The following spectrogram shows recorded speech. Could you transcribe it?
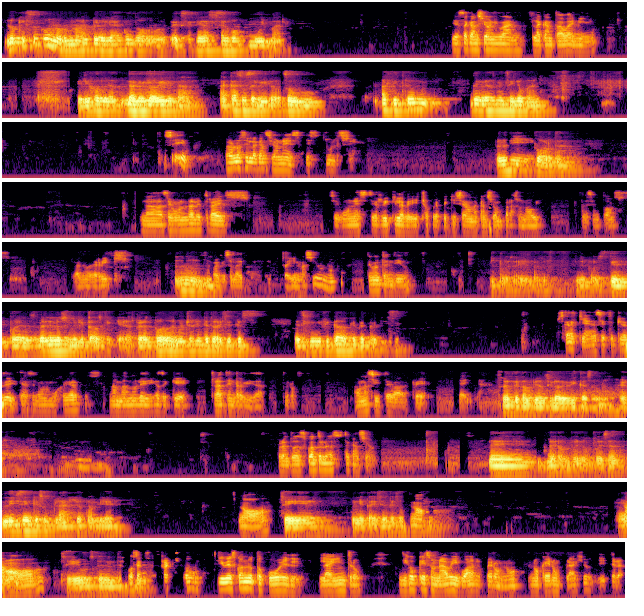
Lo que es algo normal, pero ya cuando exageras es algo muy malo. Y esta canción, Iván, la cantaba de niño. El hijo de la... No, no, no diré nada. ¿Acaso servido? Su anfitrión de veras me enseñó mal. Sí, pero no sé, la canción es, es dulce. Pero no importa. La segunda letra es, según este Ricky le había dicho a Pepe que hiciera una canción para su novio desde entonces. La de Ricky. Mm. Para que se la pues ahí nació, ¿no? Tengo entendido. Y pues ahí, pues, pues, pues, verle los significados que quieras, pero todo, mucha gente te va a decir que es el significado que Pepe dice. Pues cada quien, si tú quieres dedicárselo a una mujer, pues nada más no le digas de qué trata en realidad, pero aún así te va a creer. Suerte campeón si lo dedicas a una mujer. Pero entonces, ¿cuánto le das a esta canción? Eh, bueno, bueno, pues ah, dicen que es un plagio también. No. Sí, Muñeca dicen que es un No. No. Sí, busquen O sea, si ves cuando tocó el, la intro, dijo que sonaba igual, pero no, no que era un plagio, literal.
